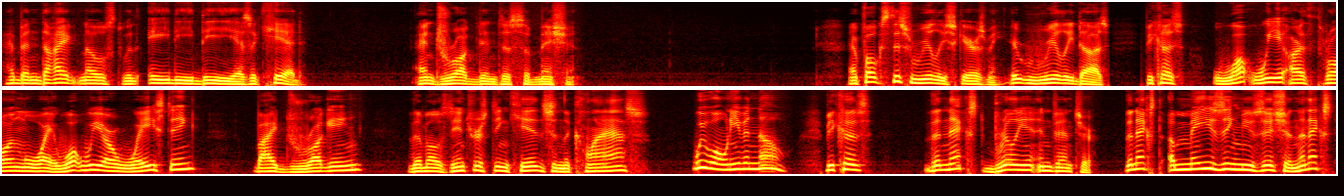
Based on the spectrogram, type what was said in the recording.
had been diagnosed with ADD as a kid and drugged into submission. And folks, this really scares me. It really does. Because what we are throwing away, what we are wasting by drugging the most interesting kids in the class, we won't even know. Because the next brilliant inventor, the next amazing musician, the next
